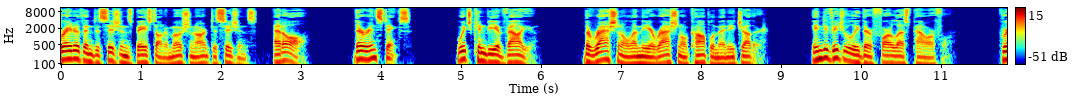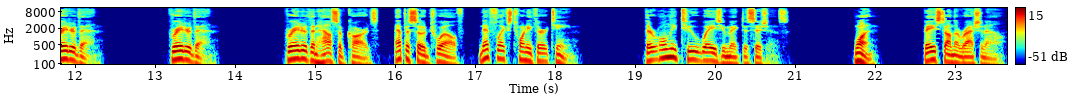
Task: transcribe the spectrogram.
Greater than decisions based on emotion aren't decisions, at all. They're instincts. Which can be of value. The rational and the irrational complement each other. Individually, they're far less powerful. Greater than. Greater than. Greater than House of Cards, Episode 12, Netflix 2013. There are only two ways you make decisions 1. Based on the rationale.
